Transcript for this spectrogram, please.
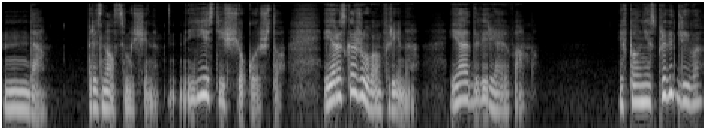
«Да», — признался мужчина, — «есть еще кое-что. Я расскажу вам, Фрина. Я доверяю вам». «И вполне справедливо».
